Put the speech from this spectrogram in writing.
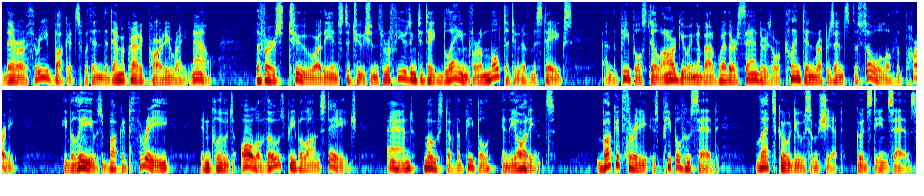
there are three buckets within the Democratic Party right now. The first two are the institutions refusing to take blame for a multitude of mistakes, and the people still arguing about whether Sanders or Clinton represents the soul of the party. He believes bucket three includes all of those people on stage and most of the people in the audience. Bucket three is people who said, Let's go do some shit, Goodstein says,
